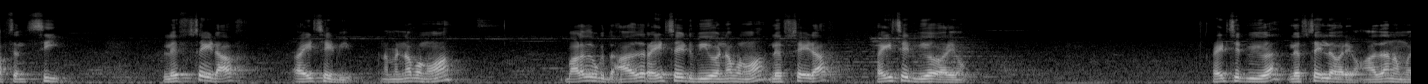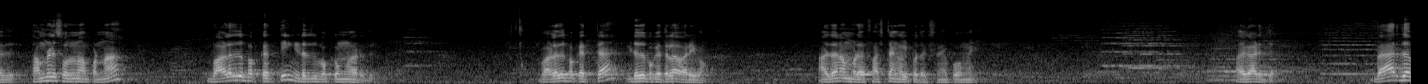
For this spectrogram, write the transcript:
option C left side of right side view நம்ம என்ன பண்ணுவோம்? வலது பக்கத்து அதாவது ரைட் சைடு வியூ என்ன பண்ணுவோம்? Left side of right side வியூவை வரைவோம் ரைட் சைட் வியூவை லெஃப்ட் சைடில் வரையும். அதுதான் நம்ம இது. தமிழில் சொல்லணும் அப்படின்னா வலது பக்கத்தையும் இடது பக்கம்னு வருது. வலது பக்கத்தை இடது பக்கத்தில் வரைவோம் அதுதான் நம்மளோட ஃபஸ்ட் ஆங்கிள் ப்ரொஜெக்ஷன் எப்போவுமே. அதுக்கு அடுத்து where the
